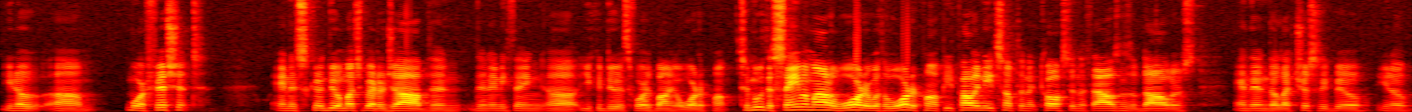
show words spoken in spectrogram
you know, um, more efficient. And it's going to do a much better job than, than anything uh, you could do as far as buying a water pump. To move the same amount of water with a water pump, you'd probably need something that costs in the thousands of dollars and then the electricity bill, you know,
